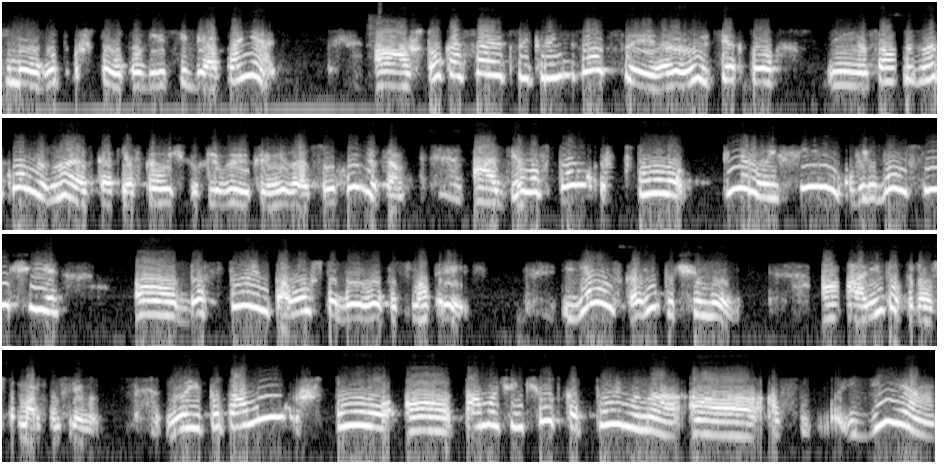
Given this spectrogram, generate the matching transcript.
смогут что-то для себя понять. А что касается экранизации, э, ну, те, кто э, самые знакомы, знают, как я в кавычках люблю экранизацию Хоббита. А дело в том, что первый фильм в любом случае э, достоин того, чтобы его посмотреть. И я вам скажу почему. А, а не только потому, что Мартин Фриман, но и потому, что а, там очень четко поймана а, идея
